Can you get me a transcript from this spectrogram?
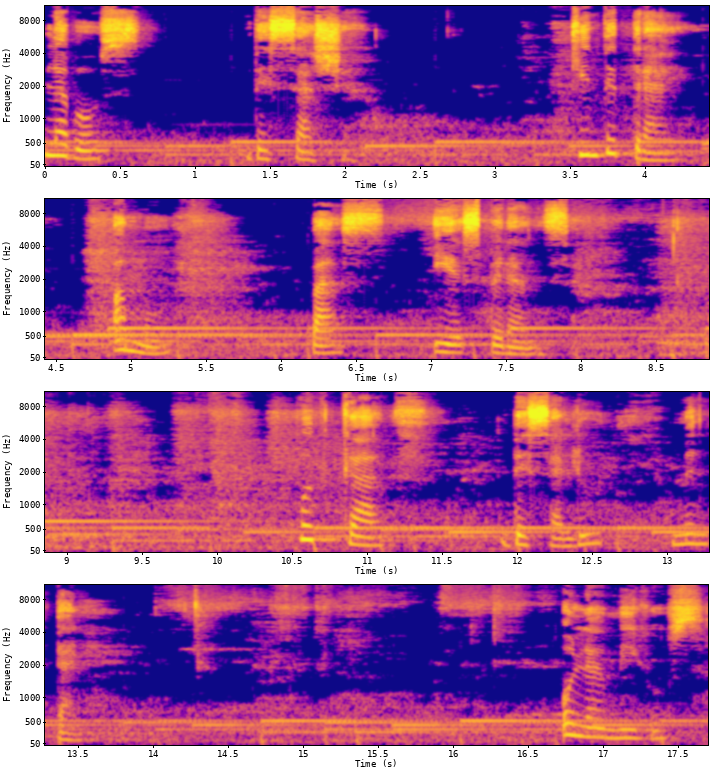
La voz de Sasha, quien te trae amor, paz y esperanza. Podcast de salud mental. Hola amigos,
